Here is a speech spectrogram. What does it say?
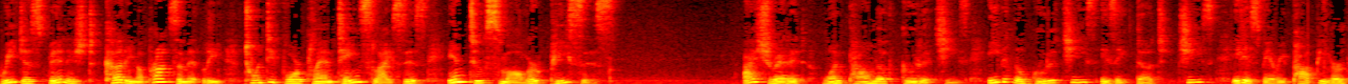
We just finished cutting approximately 24 plantain slices into smaller pieces. I shredded one pound of Gouda cheese. Even though Gouda cheese is a Dutch cheese, it is very popular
